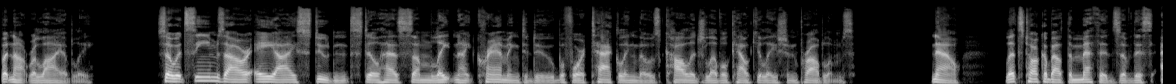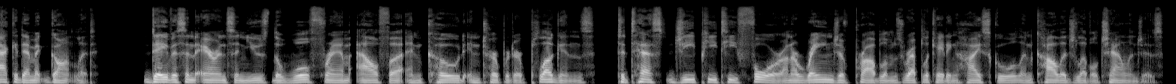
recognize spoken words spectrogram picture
but not reliably. So it seems our AI student still has some late night cramming to do before tackling those college level calculation problems. Now, let's talk about the methods of this academic gauntlet. Davis and Aaronson used the Wolfram Alpha and Code Interpreter plugins to test GPT-4 on a range of problems replicating high school and college level challenges.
